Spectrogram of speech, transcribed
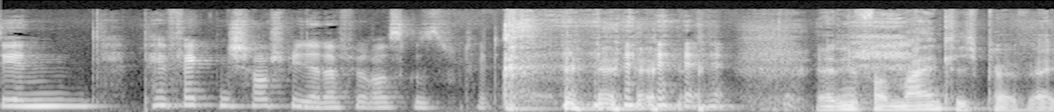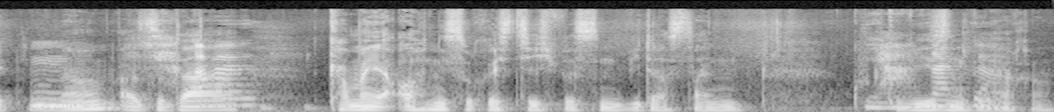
den perfekten Schauspieler dafür rausgesucht hättest. ja, den vermeintlich perfekten, ne? Mhm. Also da Aber, kann man ja auch nicht so richtig wissen, wie das dann gut ja, gewesen wäre.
